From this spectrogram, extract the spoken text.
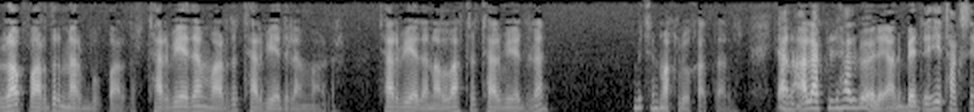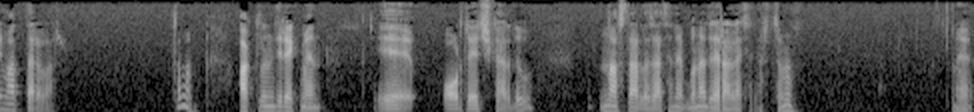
Rab vardır, merbub vardır. Terbiye eden vardır, terbiye edilen vardır. Terbiye eden Allah'tır, terbiye edilen bütün mahlukatlardır. Yani ala kulli hal böyle. Yani bedehi taksimatlar var. Tamam Aklın direktmen e, ortaya çıkardı. Bu. Naslar da zaten buna delalet eder. Tamam Evet.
